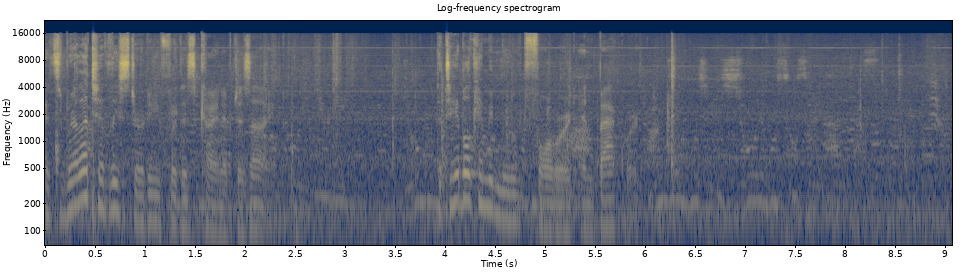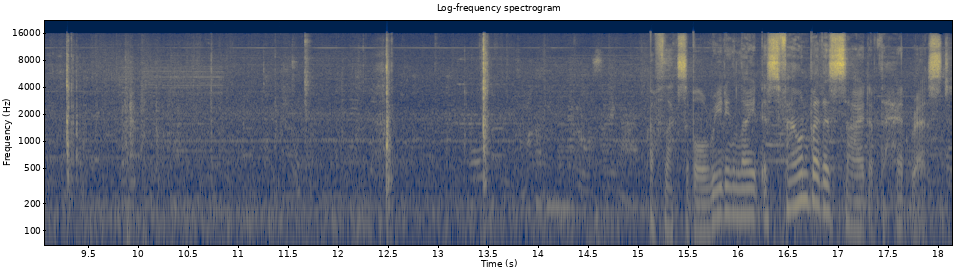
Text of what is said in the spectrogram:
It's relatively sturdy for this kind of design. The table can be moved forward and backward. A flexible reading light is found by the side of the headrest.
